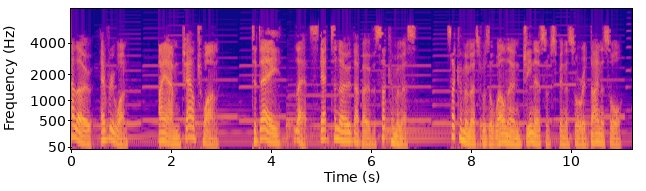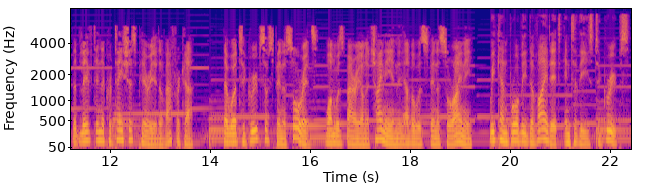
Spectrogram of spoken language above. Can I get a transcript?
Hello, everyone. I am Zhao Chuang. Today, let's get to know the Suchomimus. Suchomimus was a well-known genus of spinosaurid dinosaur that lived in the Cretaceous period of Africa. There were two groups of spinosaurids, one was Baryonychini and the other was Spinosaurini. We can broadly divide it into these two groups.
